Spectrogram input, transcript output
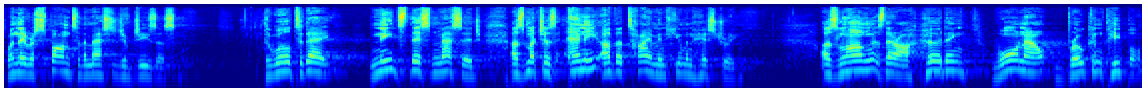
when they respond to the message of Jesus. The world today needs this message as much as any other time in human history. As long as there are hurting, worn out, broken people,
